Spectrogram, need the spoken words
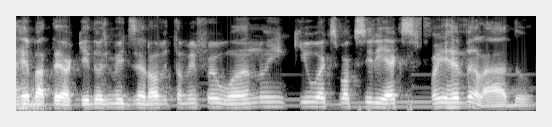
rebater aqui, 2019 também foi o ano em que o Xbox Series X foi revelado.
